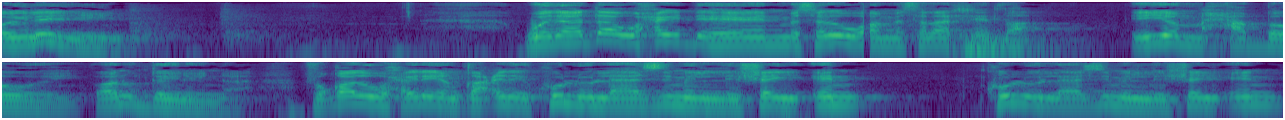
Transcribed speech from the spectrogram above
oy leeyihiin. Wadaaddaa waxay dhaheen masaladu waa masalo rida iyo maxabo weeye waan u daynaynaa. Fuqahadu waxay leeyihiin qaacida kullu laazimin lishayin kullu laazimin lishayin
